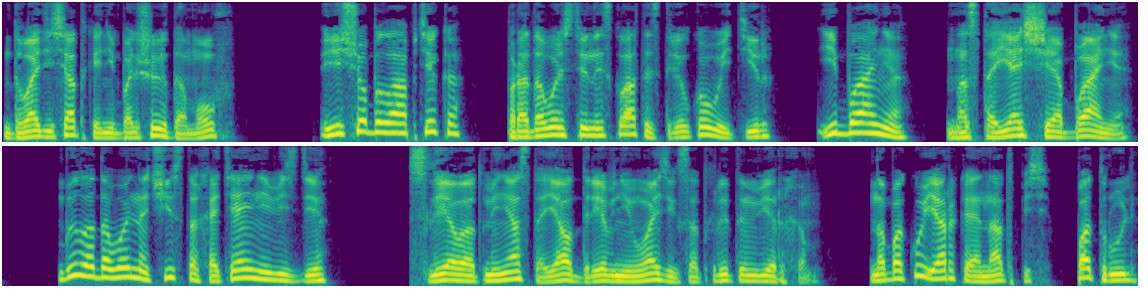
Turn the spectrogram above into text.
Два десятка небольших домов. Еще была аптека, продовольственный склад и стрелковый тир. И баня. Настоящая баня. Было довольно чисто, хотя и не везде. Слева от меня стоял древний уазик с открытым верхом. На боку яркая надпись «Патруль».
